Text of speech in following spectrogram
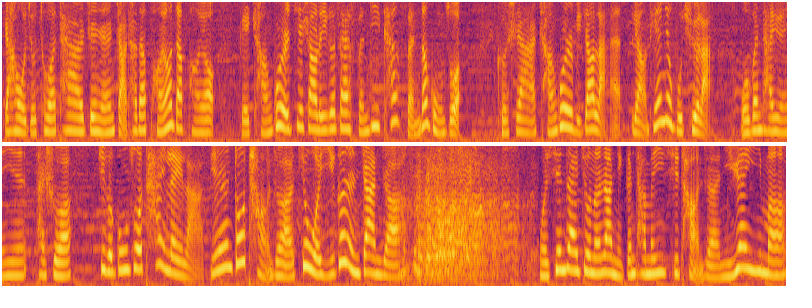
然后我就托太二真人找他的朋友的朋友，给长贵儿介绍了一个在坟地看坟的工作。可是啊，长贵儿比较懒，两天就不去了。我问他原因，他说这个工作太累了，别人都躺着，就我一个人站着。我现在就能让你跟他们一起躺着，你愿意吗？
